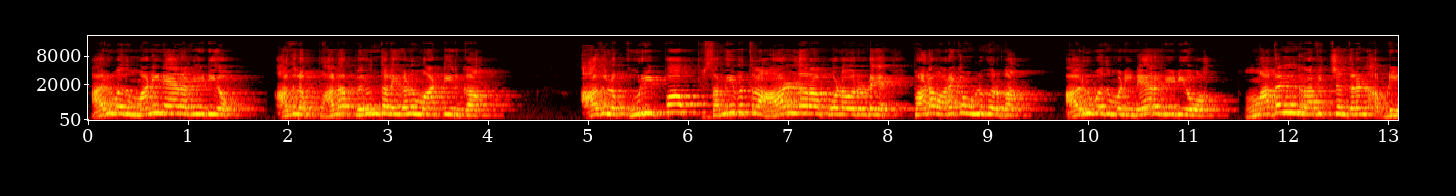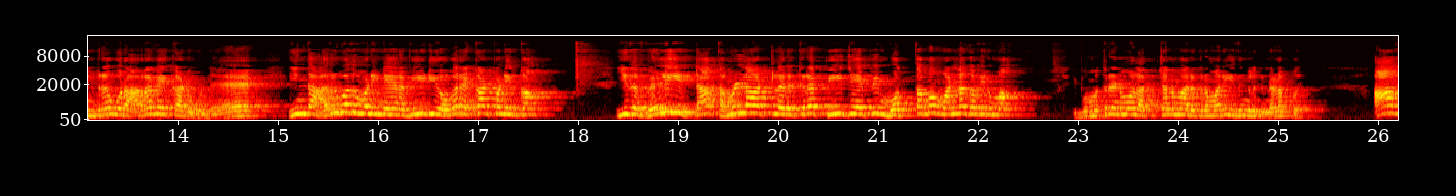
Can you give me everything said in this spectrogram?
அறுபது மணி நேர வீடியோ. அதுல பல பெருந்தலைகளும் மாட்டியிருக்கான். அதுல குறிப்பா சமீபத்துல ஆளுநரா போனவருடைய படம் வரைக்கும் உள்ளுக்கு இருக்கான். அறுபது மணி நேர வீடியோவா? மதன் ரவிச்சந்திரன் அப்படின்ற ஒரு அறவேக்காடு ஒண்ணு இந்த அறுபது மணி நேர வீடியோவை ரெக்கார்ட் பண்ணியிருக்கான். இதை வெளியிட்டா தமிழ்நாட்டில் இருக்கிற பிஜேபி மொத்தமா மன்னக கவிருமா. இப்போ மொத்தம் என்னமோ லட்சணமா இருக்கிற மாதிரி இதுங்களுக்கு நினப்பு. ஆக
